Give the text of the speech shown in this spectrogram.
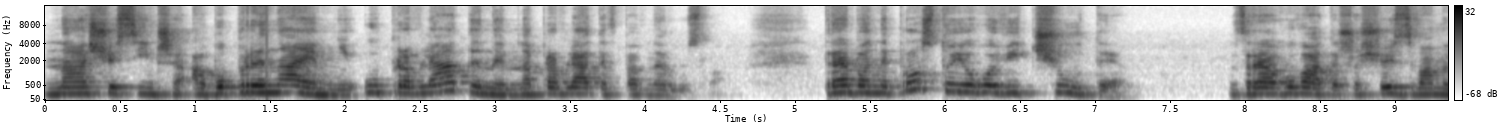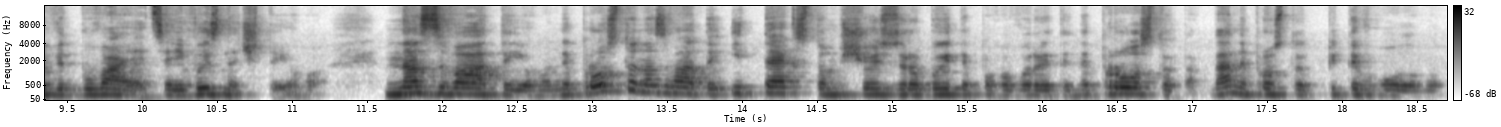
на щось інше, або принаймні управляти ним, направляти в певне русло. Треба не просто його відчути, зреагувати, що щось з вами відбувається, і визначити його, назвати його, не просто назвати і текстом щось зробити, поговорити, не просто так, да? не просто піти в голову,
